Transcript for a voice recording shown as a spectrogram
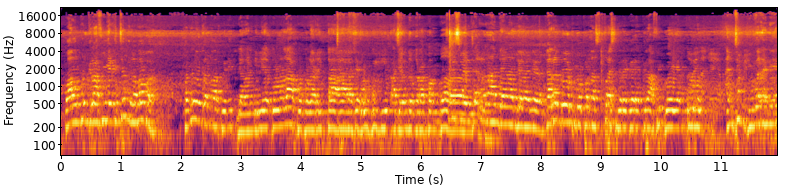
walaupun grafiknya kecil nggak apa-apa tapi udah ngelakuin itu jangan dilihat dulu lah popularitas duit ada yang denger apa enggak jangan, jangan, jangan, jangan. Karena gue juga pernah stres gara-gara grafik gue yang turun. Anjing gimana nih?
